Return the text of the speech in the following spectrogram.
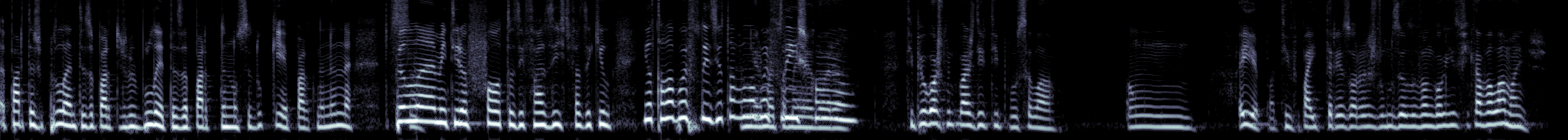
a parte das plantas, a parte das borboletas, a parte de não sei do quê, a parte de nananã. Tipo, ele ama e tira fotos e faz isto, faz aquilo. E ele está lá bem feliz. E eu estava lá bem feliz com adora. ele. Tipo, eu gosto muito mais de ir, tipo, sei lá, a um. Aí, pá, tive para aí 3 horas no Museu do Van Gogh e ficava lá mais.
